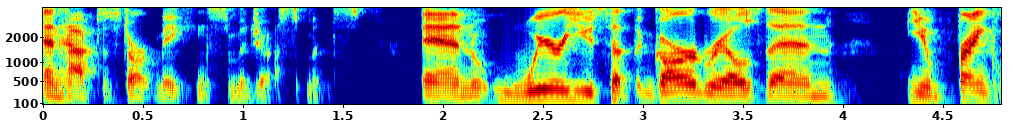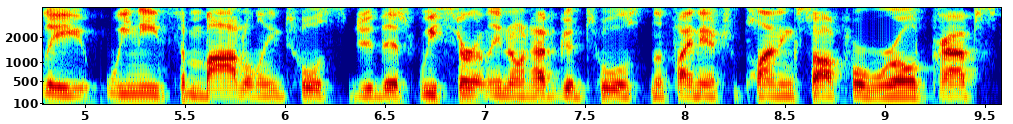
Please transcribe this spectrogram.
and have to start making some adjustments. And where you set the guardrails, then you know, frankly, we need some modeling tools to do this. We certainly don't have good tools in the financial planning software world. Perhaps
